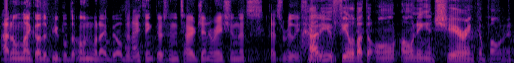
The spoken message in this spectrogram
I don't like other people to own what I build, and I think there's an entire generation that's that's really. How do you feel about the own, owning and sharing component?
